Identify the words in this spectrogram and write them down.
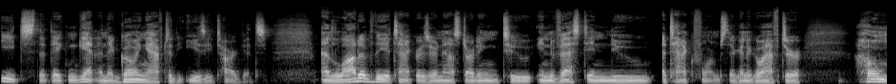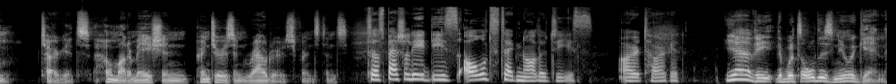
eats that they can get, and they're going after the easy targets. And a lot of the attackers are now starting to invest in new attack forms. They're going to go after home targets, home automation, printers, and routers, for instance. So, especially these old technologies are a target. Yeah, the, the, what's old is new again.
